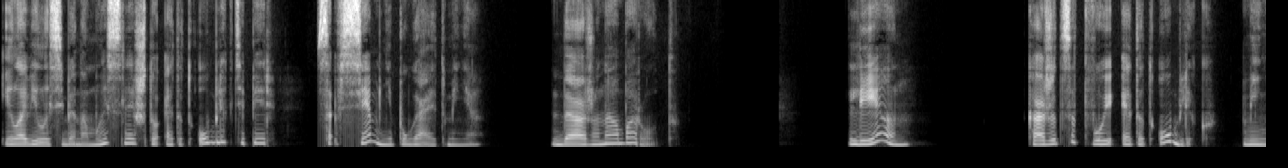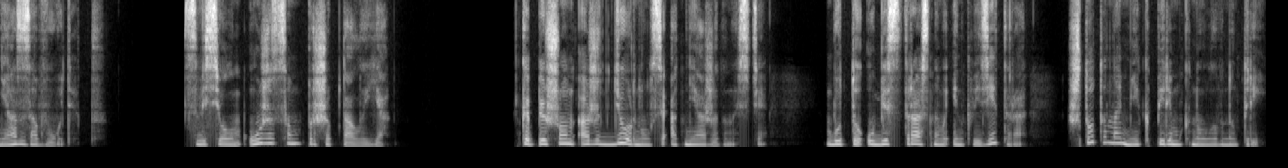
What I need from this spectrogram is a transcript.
и ловила себя на мысли, что этот облик теперь совсем не пугает меня. Даже наоборот. «Леон, кажется, твой этот облик меня заводит», — с веселым ужасом прошептала я. Капюшон аж дернулся от неожиданности, будто у бесстрастного инквизитора что-то на миг перемкнуло внутри.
